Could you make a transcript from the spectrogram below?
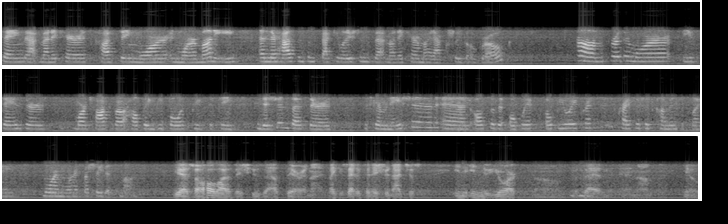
saying that Medicare is costing more and more money, and there has been some speculations that Medicare might actually go broke. Um, furthermore, these days there's more talk about helping people with pre-existing conditions as there's discrimination and also the opi- opioid crisis, crisis has come into play more and more, especially this month. Yeah, so a whole lot of issues out there, and uh, like you said, it's an issue not just in in New York, um, but mm-hmm. that, and, and um, you know,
